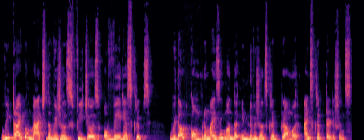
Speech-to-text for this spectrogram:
We try to match the visual features of various scripts without compromising on the individual script grammar and script traditions.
